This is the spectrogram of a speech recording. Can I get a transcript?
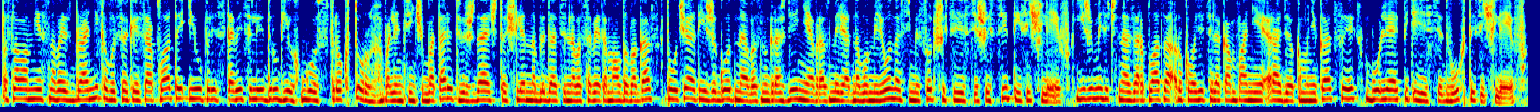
По словам местного избранника, высокие зарплаты и у представителей других госструктур. Валентин Чубатарь утверждает, что член наблюдательного совета «Молдова-ГАЗ» получает ежегодное вознаграждение в размере 1 миллиона 766 тысяч леев. Ежемесячная зарплата руководителя компании радиокоммуникации более 52 тысяч леев.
